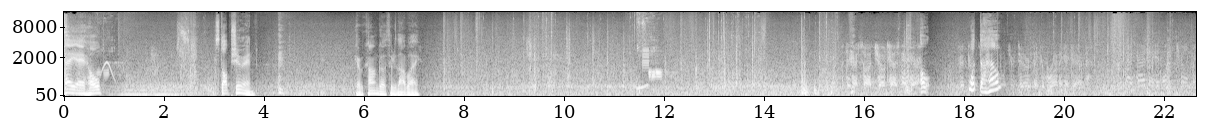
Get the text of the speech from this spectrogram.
Hey, a-hole. Stop shooting. Okay, we can't go through that way. I think I saw a Jotaz near here. Oh, what the hell? Don't you dare think of running again. If I hadn't, it would have killed me.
